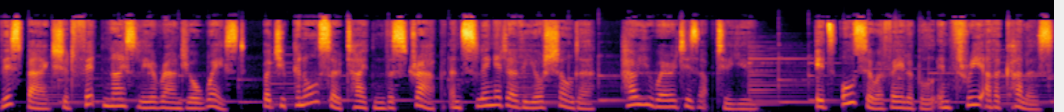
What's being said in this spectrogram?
This bag should fit nicely around your waist, but you can also tighten the strap and sling it over your shoulder. How you wear it is up to you. It's also available in three other colors,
